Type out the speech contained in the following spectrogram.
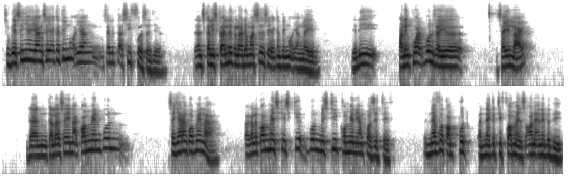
So biasanya yang saya akan tengok yang saya letak C first saja. Dan sekali-sekala kalau ada masa saya akan tengok yang lain. Jadi paling kuat pun saya saya like dan kalau saya nak komen pun saya jarang komen lah. Kalau komen sikit-sikit pun mesti komen yang positif never put negative comments on anybody.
